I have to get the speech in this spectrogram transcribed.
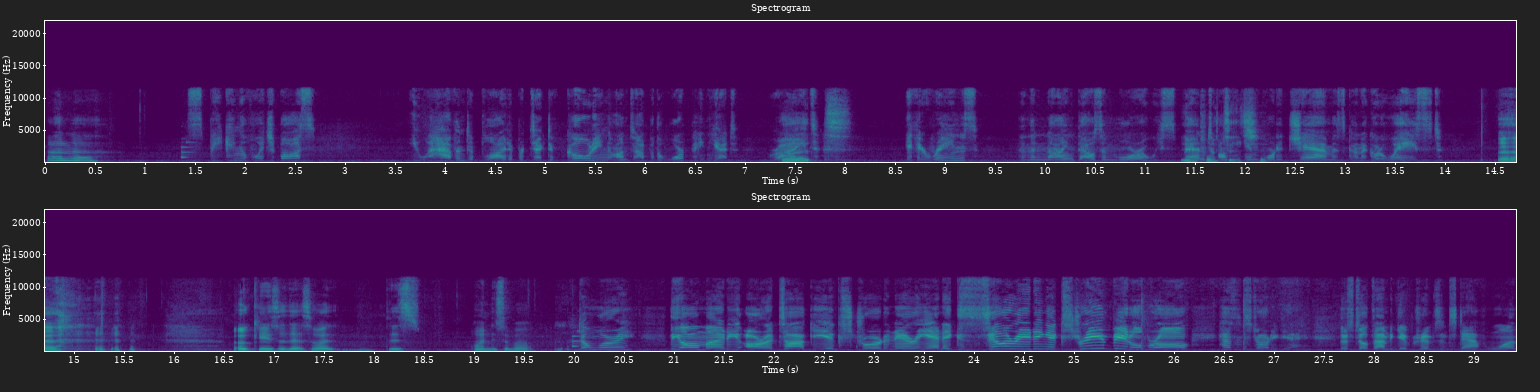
Allah. Speaking of which, boss, you haven't applied a protective coating on top of the war paint yet. Right. What? If it rains, then the 9,000 mora we spent on Imported the jam. imported jam is gonna go to waste. Uh. okay, so that's what this one is about. Don't worry. The almighty Arataki extraordinary and exhilarating extreme beetle brawl hasn't started yet. There's still time to give Crimson Staff one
